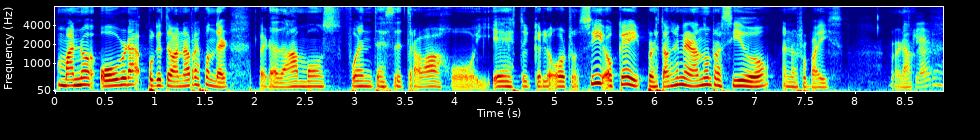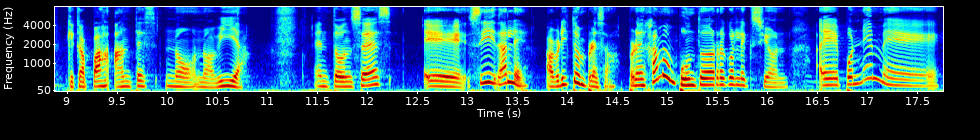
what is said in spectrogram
mano obra, porque te van a responder, pero damos fuentes de trabajo y esto y que lo otro. Sí, ok, pero están generando un residuo en nuestro país, ¿verdad? Claro. Que capaz antes no, no había. Entonces, eh, sí, dale, abrí tu empresa, pero déjame un punto de recolección. Eh, poneme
